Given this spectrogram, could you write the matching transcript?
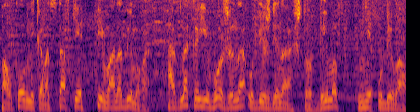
полковника в отставке Ивана Дымова. Однако его жена убеждена, что Дымов не убивал.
